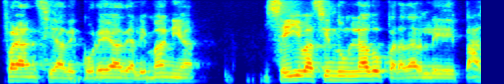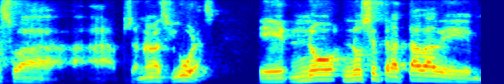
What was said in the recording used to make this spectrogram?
Francia, de Corea, de Alemania, se iba haciendo un lado para darle paso a, pues, nuevas figuras. Eh, no, no se trataba de,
